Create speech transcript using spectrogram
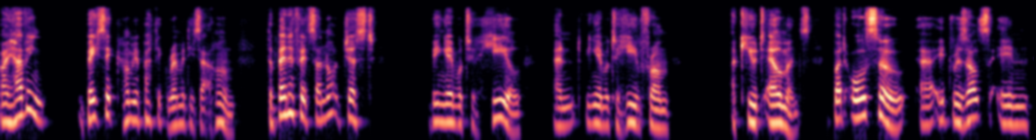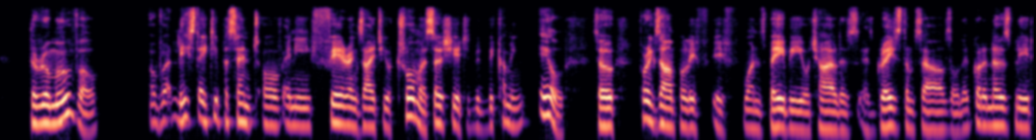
by having basic homeopathic remedies at home, the benefits are not just being able to heal and being able to heal from acute ailments, but also uh, it results in the removal of at least 80% of any fear, anxiety, or trauma associated with becoming ill. So, for example, if if one's baby or child has, has grazed themselves or they've got a nosebleed,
